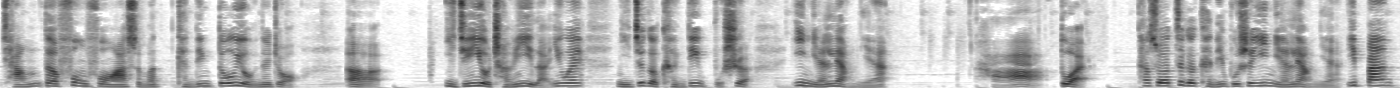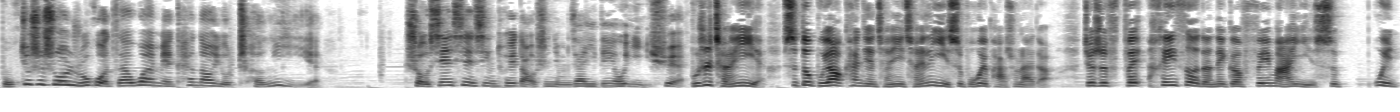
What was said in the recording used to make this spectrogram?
墙的缝缝啊什么，肯定都有那种呃。已经有诚意了，因为你这个肯定不是一年两年，哈，对，他说这个肯定不是一年两年，一般不就是说，如果在外面看到有成蚁，首先线性推导是你们家一定有蚁穴，不是成蚁，是都不要看见成蚁，成蚁是不会爬出来的，就是飞黑色的那个飞蚂蚁是未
